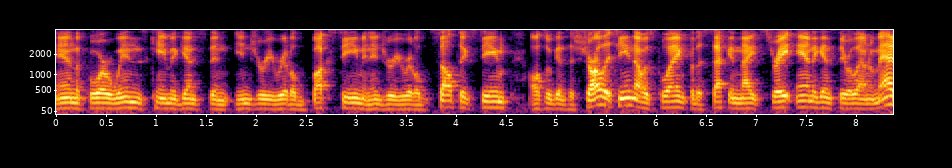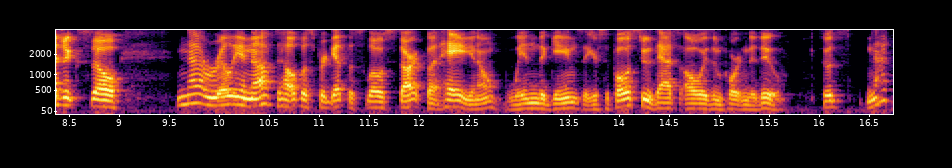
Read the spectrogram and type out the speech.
and the 4 wins came against an injury-riddled Bucks team, an injury-riddled Celtics team, also against a Charlotte team that was playing for the second night straight and against the Orlando Magic. So, not really enough to help us forget the slow start, but hey, you know, win the games that you're supposed to. That's always important to do. So it's not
